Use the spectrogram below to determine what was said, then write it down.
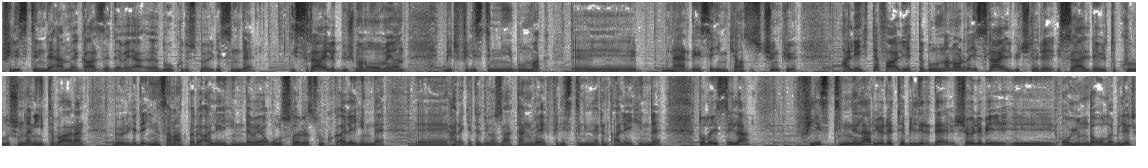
Filistin'de hem de Gazze'de veya e, Doğu Kudüs bölgesinde İsrail'e düşman olmayan bir Filistinliyi bulmak e, neredeyse imkansız. Çünkü aleyhte faaliyette bulunan orada İsrail güçleri, İsrail devleti kuruluşundan itibaren bölgede insan hakları aleyhinde veya uluslararası hukuk aleyhinde e, hareket ediyor zaten ve Filistinlilerin aleyhinde. Dolayısıyla Filistinliler yönetebilir de şöyle bir e, oyun da olabilir.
